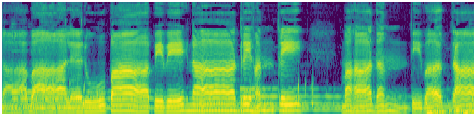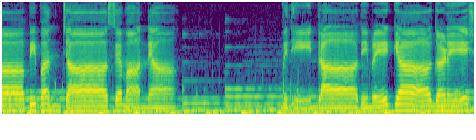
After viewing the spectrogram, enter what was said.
सदा बालरूपापि विघ्नाद्रिहन्त्री महादन्तिवक्त्रापि पञ्चास्य मान्या विधीन्द्रादिमृग्या गणेशाभिधामे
